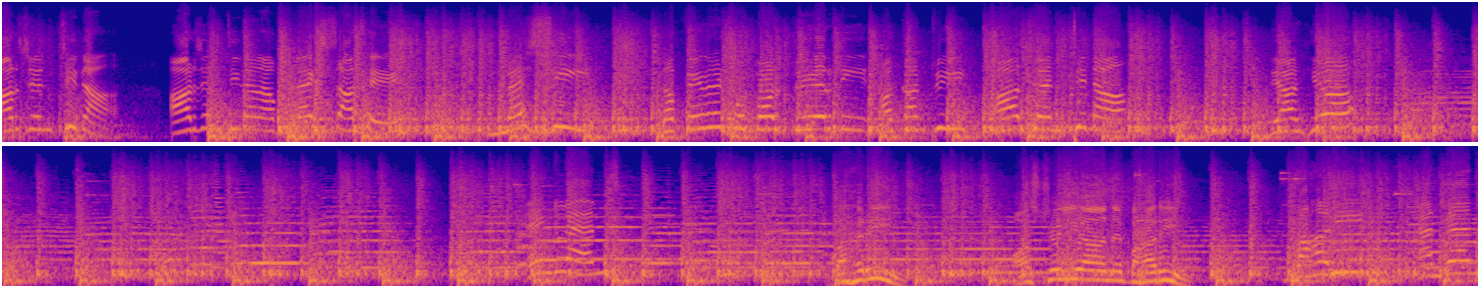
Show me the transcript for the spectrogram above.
આર્જેન્ટિના. આર્જેન્ટિનાના ફ્લેગ સાથે મેસી ધ ફેવરેટ ફૂટબોલ પ્લેયરની આ country Argentina. They are here Bahrain Australia અને બહારી બહારી એન્ડ ધેન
